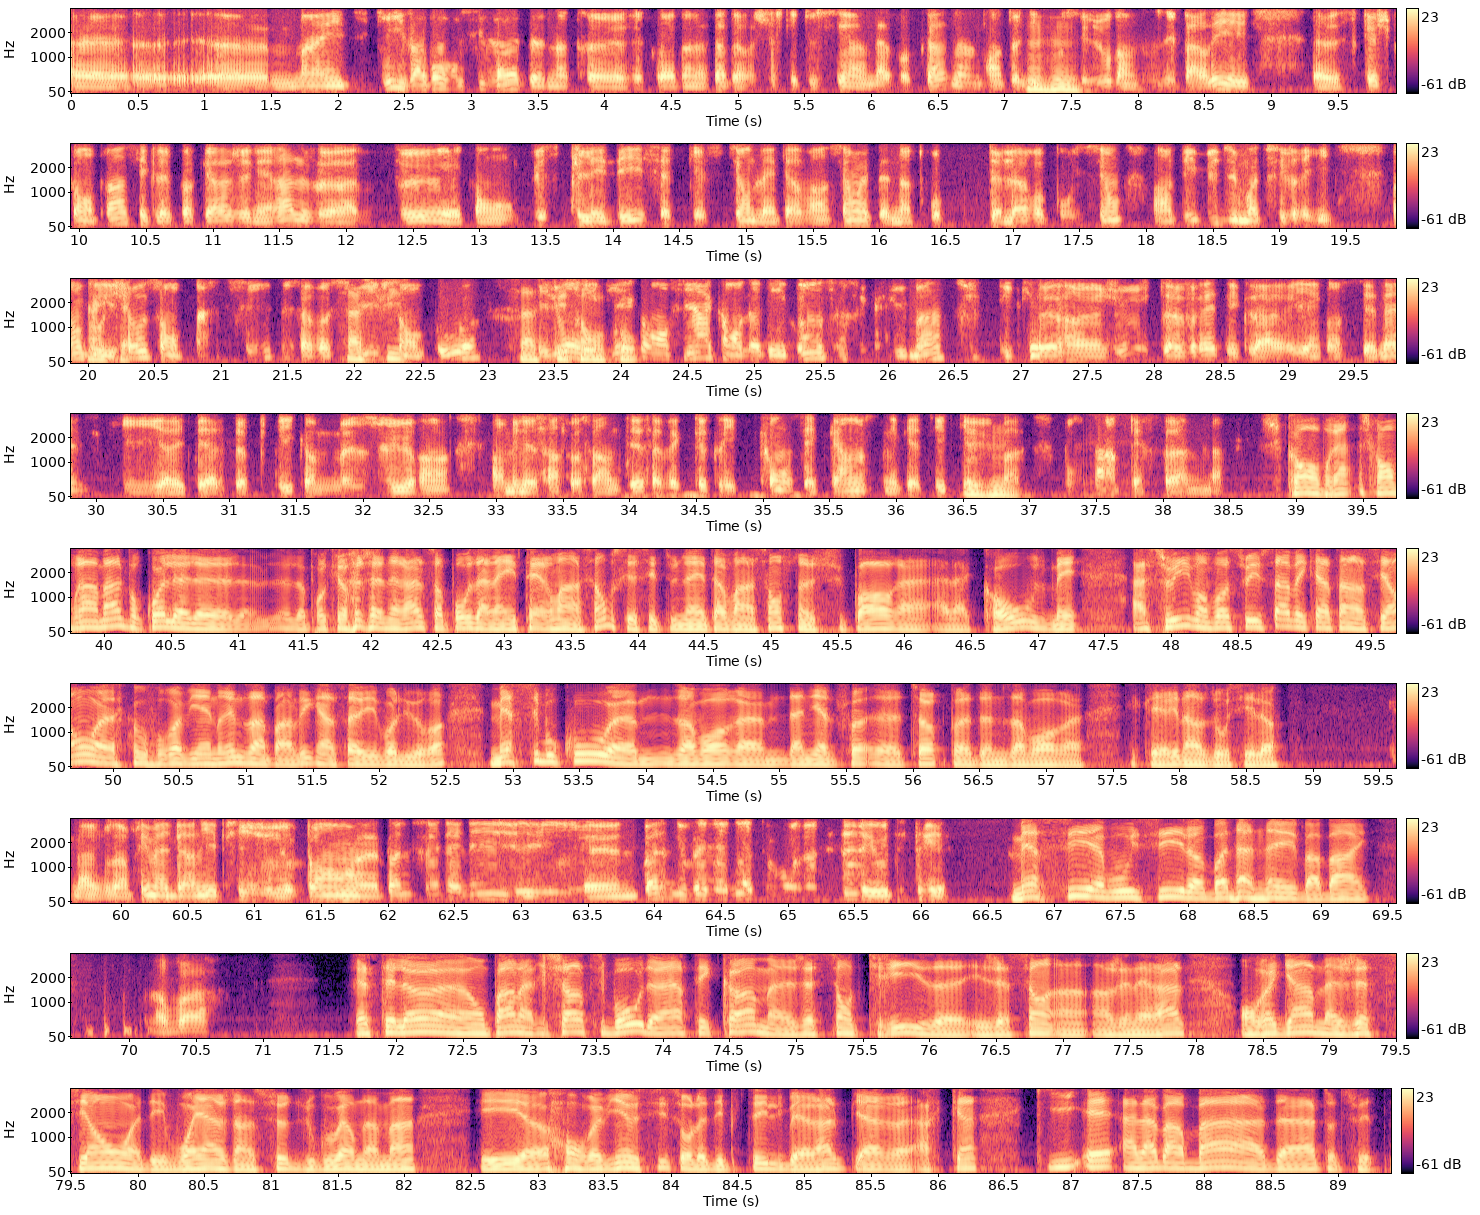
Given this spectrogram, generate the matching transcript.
m'a indiqué, il va avoir aussi l'aide de notre coordonnateur de recherche, qui est aussi un avocat, Anthony mm dont je vous ai parlé. Euh, ce que je comprends, c'est que le procureur général veut, qu'on puisse plaider cette question de l'intervention et de notre de leur opposition en début du mois de février. Donc les choses sont parties, puis ça va suivre son cours. Ça et nous, on est bien confiant qu'on a des bons arguments et qu'un juge devrait déclarer inconstitutionnel ce qui a été adopté comme mesure en, en 1970 avec toutes les conséquences négatives qu'il y a eu mhm. pour tant de personnes. Je comprends. Je comprends mal pourquoi le, le, le procureur général s'oppose à l'intervention, parce que c'est une intervention, c'est un support à, la cause. Mais à suivre, on va suivre ça avec attention. Euh, vous reviendrez nous en parler quand ça évoluera. Merci beaucoup euh, nous avoir, euh, Daniel Turp, de nous avoir éclairé dans ce dossier-là. Ben, je vous en prie, M. Dernier, puis bon, bonne fin d'année et une bonne nouvelle année à tous vos auditeurs et auditrices. Merci à vous aussi. Là. Bonne année. Bye bye. Au revoir. Restez là, euh, on parle à Richard Thibault de RTCOM, euh, gestion de crise euh, et gestion en, général. On regarde la gestion des voyages dans le sud du gouvernement et on revient aussi sur le député libéral Pierre Arcan qui est à la Barbade. À tout de suite.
